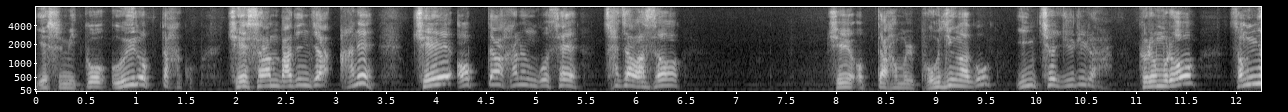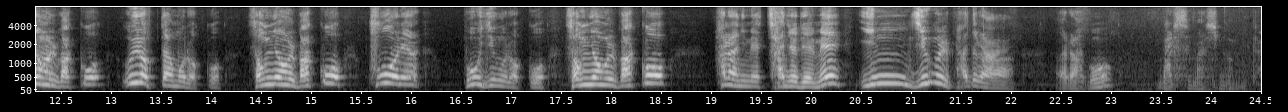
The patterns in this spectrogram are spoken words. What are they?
예수 믿고 의롭다 하고 죄 사함 받은 자 안에 죄 없다 하는 곳에 찾아와서 죄 없다 함을 보증하고 인쳐주리라. 그러므로 성령을 받고 의롭다함을 얻고 성령을 받고 구원의 보증을 얻고 성령을 받고 하나님의 자녀됨의 인증을 받으라 라고 말씀하신 겁니다.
